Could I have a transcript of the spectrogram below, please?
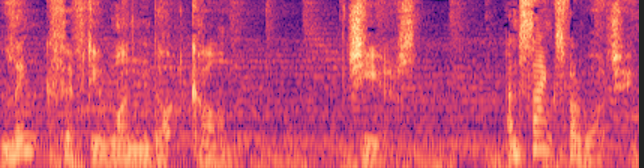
link51.com. Cheers, and thanks for watching.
